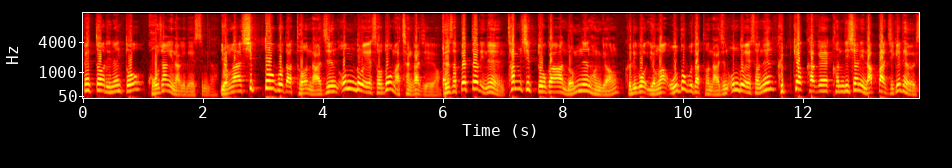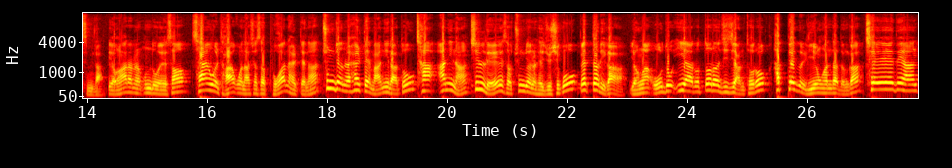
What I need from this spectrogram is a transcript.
배터리는 또 고장이 나게 되어 있습니다. 영하 10도보다 더 낮은 온도에서도 마찬가지예요. 그래서 배터리는 30도가 넘는 환경 그리고 영하 5도보다 더 낮은 온도에서는 급격하게 컨디션이 나빠지게 되어 있습니다. 영하라는 온도에서 사용을 다 하고 나셔서 보관할 때나 충전을 할 때만이라도 차 안이나 실내에서 충전을 해주시고 배터리가 영하 5도 이하로 떨어지지 않도록 핫팩을 이용한다던가 최대한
